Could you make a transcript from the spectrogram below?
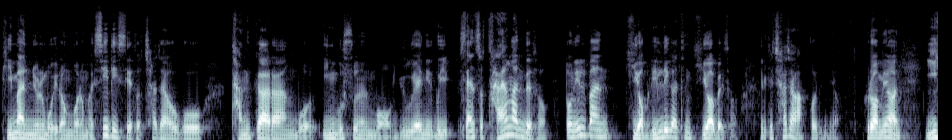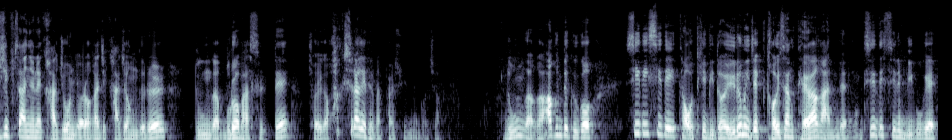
비만율 뭐 이런 거는 뭐 CDC에서 찾아오고 단가랑 뭐 인구수는 뭐 유엔이 뭐 센서 다양한 데서 또는 일반 기업 릴리 같은 기업에서 이렇게 찾아왔거든요. 그러면 24년에 가져온 여러 가지 가정들을 누군가 물어봤을 때 저희가 확실하게 대답할 수 있는 거죠. 누군가가 아 근데 그거 CDC 데이터 어떻게 믿어요? 이러면 이제 더 이상 대화가 안 되는 겁니다. CDC는 미국의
